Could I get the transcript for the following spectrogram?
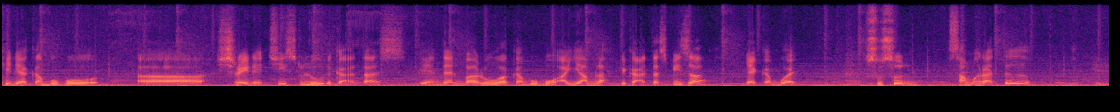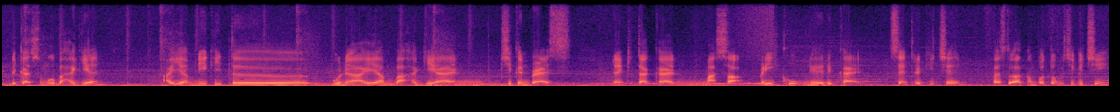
Okay, dia akan bubuh uh, shredded cheese dulu dekat atas and then baru akan bubuh ayam lah dekat atas pizza. Dia akan buat susun sama rata dekat semua bahagian. Ayam ni kita guna ayam bahagian chicken breast dan kita akan masak pre-cook dia dekat central kitchen. Lepas tu akan potong kecil-kecil.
